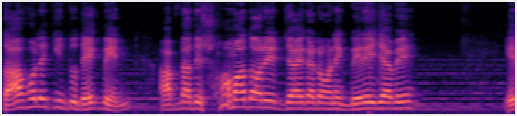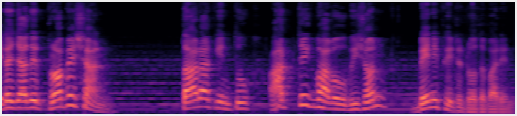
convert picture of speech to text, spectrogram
তাহলে কিন্তু দেখবেন আপনাদের সমাদরের জায়গাটা অনেক বেড়ে যাবে। এটা যাদের প্রফেশন তারা কিন্তু আর্থিকভাবেও ভীষণ বেনিফিটেড হতে পারেন।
